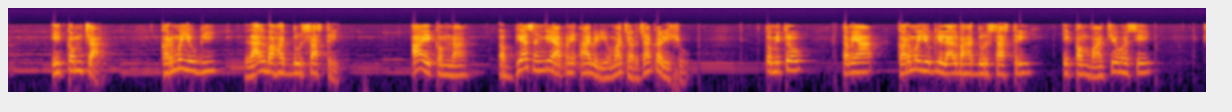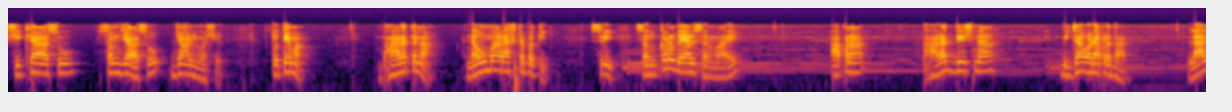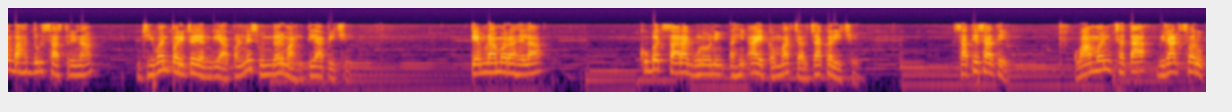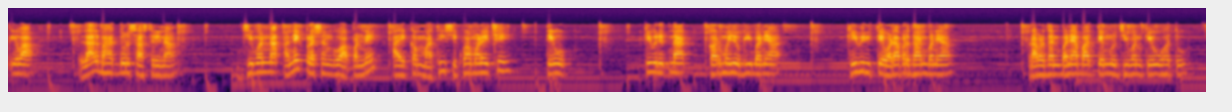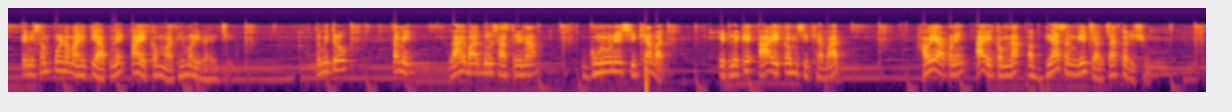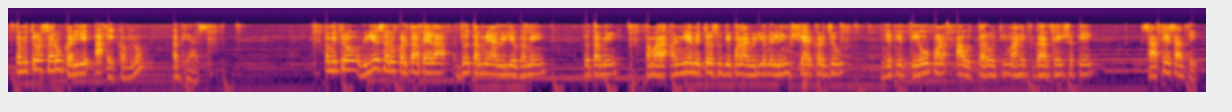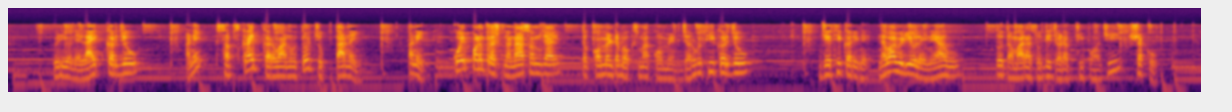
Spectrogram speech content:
એકમ ચાર, કર્મયોગી લાલ બહાદુર શાસ્ત્રી. આ એકમના અભ્યાસ અંગે આપણે આ વિડીયોમાં ચર્ચા કરીશું. તો મિત્રો, તમે આ કર્મયોગી લાલ બહાદુર શાસ્ત્રી એકમ વાંચ્યો હશે, શીખ્યા હશો, સમજ્યા હશો, જાણ્યું હશે. તો તેમાં ભારતના નવમા રાષ્ટ્રપતિ શ્રી શંકર દયાલ શર્માએ આપણા ભારત દેશના બીજા વડાપ્રધાન લાલ બહાદુર શાસ્ત્રીના જીવન પરિચય અંગે આપણને સુંદર માહિતી આપી છે. તેમનામાં રહેલા ખૂબ જ સારા ગુણોની અહીં આ એકમમાં ચર્ચા કરી છે. સાથે સાથે વામન છતાં વિરાટ સ્વરૂપ એવા લાલ બહાદુર શાસ્ત્રીના જીવનના અનેક પ્રસંગો આપણને આ એકમમાંથી શીખવા મળે છે. તેઓ કેવી રીતના કર્મયોગી બન્યા કેવી રીતે વડાપ્રધાન બન્યા? વડાપ્રધાન બન્યા બાદ તેમનું જીવન કેવું હતું? તેની સંપૂર્ણ માહિતી આપને આ એકમમાંથી મળી રહે છે. તો મિત્રો, તમે લાલ બહાદુર શાસ્ત્રીના ગુણોને શીખ્યા બાદ, એટલે કે આ એકમ શીખ્યા બાદ, હવે આપણે આ એકમના અભ્યાસ અંગે ચર્ચા કરીશું. તો મિત્રો, શરૂ કરીએ આ એકમનો અભ્યાસ. તો મિત્રો, વીડિયો શરૂ કરતા પહેલા, જો તમને આ વીડિયો ગમે તો તમે તમારા અન્ય મિત્રો સુધી પણ આ વિડીયોની લિંક શેર કરજો, જેથી તેઓ પણ આ ઉત્તરોથી માહિતગાર થઈ શકે. સાથે સાથે વિડીયોને લાઇક કરજો અને સબસ્ક્રાઇબ કરવાનું તો ચૂકતા નહીં. અને કોઈ પણ પ્રશ્ન ના સમજાય તો કોમેન્ટ બોક્સમાં કોમેન્ટ જરૂરથી કરજો. જેથી કરીને નવા વીડિયો લઈને આવું તો તમારા સુધી ઝડપથી પહોંચી શકું.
